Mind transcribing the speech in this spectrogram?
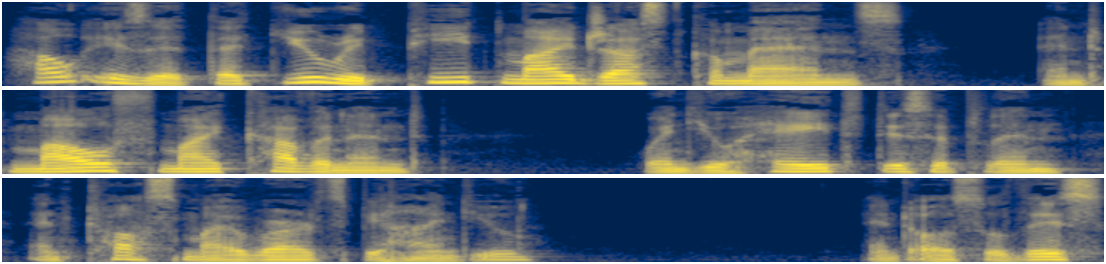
How is it that you repeat my just commands and mouth my covenant when you hate discipline and toss my words behind you? And also this,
